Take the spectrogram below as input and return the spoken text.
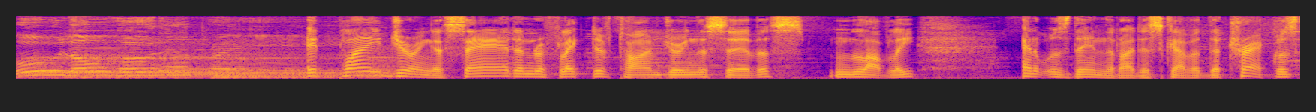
Oh Lord. It played during a sad and reflective time during the service. Lovely. And it was then that I discovered the track was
